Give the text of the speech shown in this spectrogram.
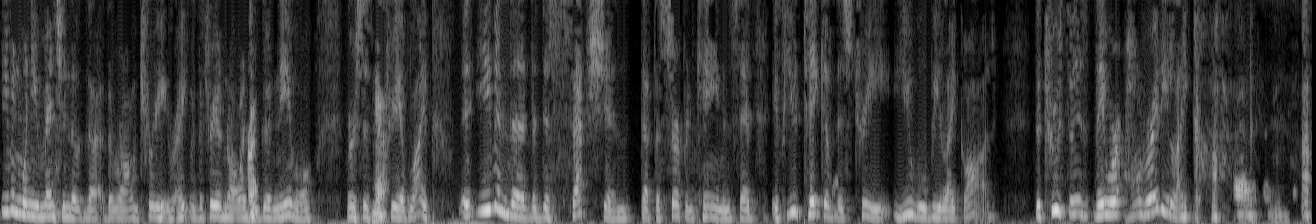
even when you mentioned the the, the wrong tree, right, with the tree of knowledge right. of good and evil versus yeah. the tree of life, even the the deception that the serpent came and said, if you take of this tree, you will be like God. The truth is, they were already like God.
